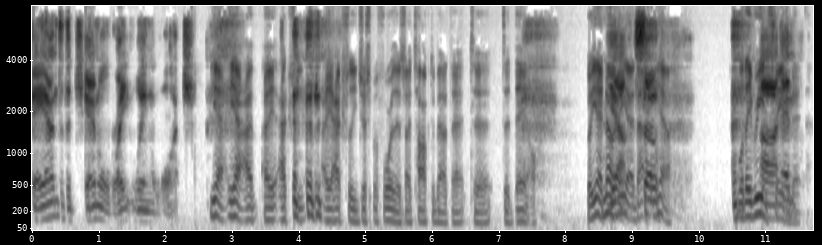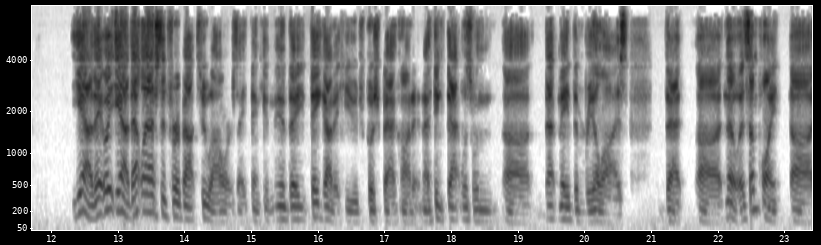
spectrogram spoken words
banned the channel Right Wing Watch. Yeah, yeah. I, I actually, I actually just before this, I talked about that to to Dale. But yeah, no, Yeah, yeah, that, so- yeah. Well, they reinstated and- it. Yeah, they yeah that lasted for about two hours, I think, and they they got a huge pushback on it, and I think that was when uh, that made them realize that uh, no, at some point uh,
